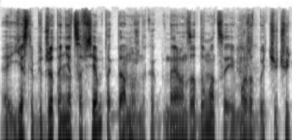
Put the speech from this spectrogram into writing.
э, если бюджета нет совсем, тогда нужно, как бы, наверное, задуматься и, может быть, чуть-чуть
